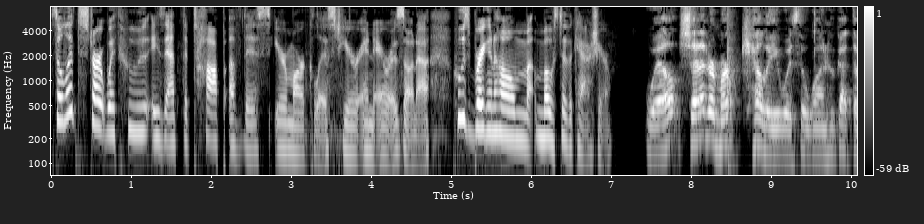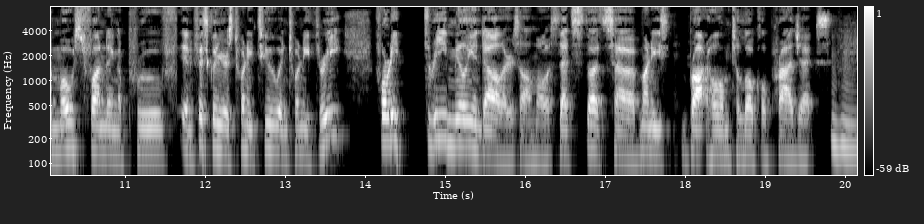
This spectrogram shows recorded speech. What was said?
So let's start with who is at the top of this earmark list here in Arizona. Who's bringing home most of the cash here? Well, Senator Mark Kelly was the one who got the most funding approved in fiscal years 22 and 23, 43 million dollars almost. That's that's uh, money brought home to local projects. Mm-hmm.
